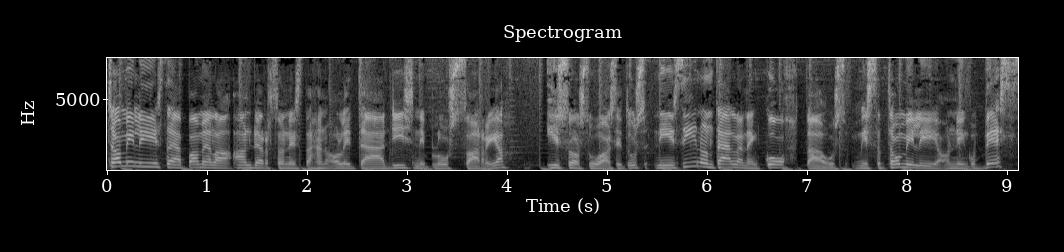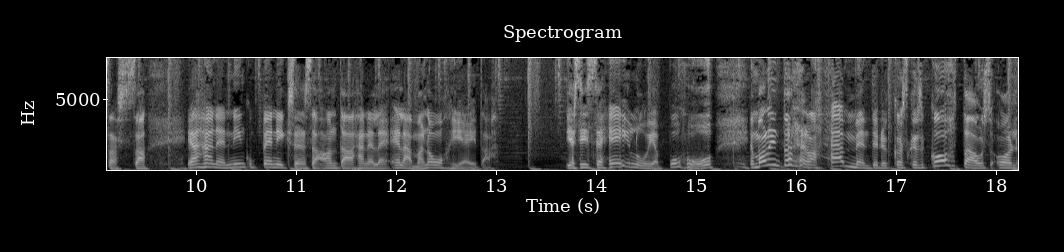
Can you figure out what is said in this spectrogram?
Tommy Leestä ja Pamela Andersonista hän oli tämä Disney Plus-sarja. Iso suositus. Niin siinä on tällainen kohtaus, missä Tommy Lee on niinku vessassa ja hänen niinku peniksensä antaa hänelle elämän ohjeita. Ja siis se heiluu ja puhuu. Ja mä olin todella hämmentynyt, koska se kohtaus on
